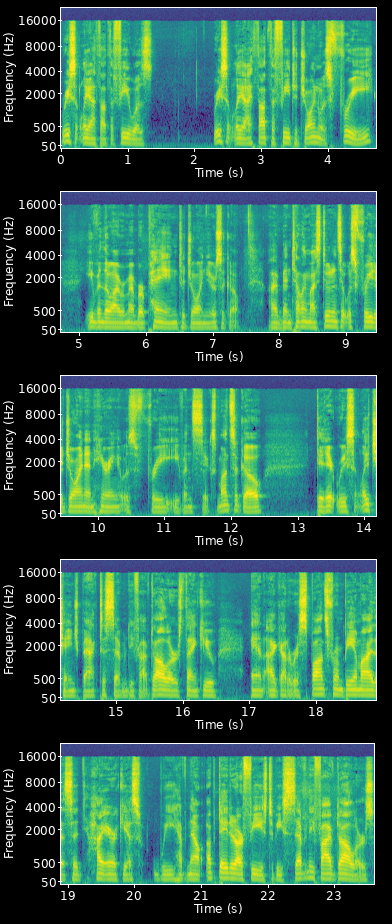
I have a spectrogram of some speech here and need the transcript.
recently, I thought the fee was, recently, I thought the fee to join was free, even though I remember paying to join years ago. I've been telling my students it was free to join and hearing it was free even six months ago. Did it recently change back to $75? Thank you. And I got a response from BMI that said, Hi, Eric. Yes, we have now updated our fees to be $75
